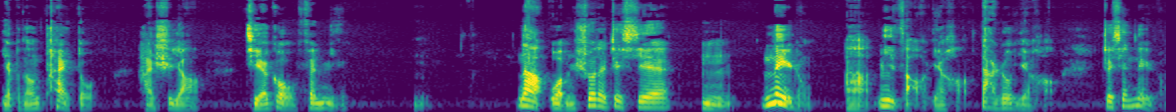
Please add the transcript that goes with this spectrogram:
也不能太多，还是要结构分明。嗯，那我们说的这些，嗯，内容啊，蜜枣也好，大肉也好，这些内容，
